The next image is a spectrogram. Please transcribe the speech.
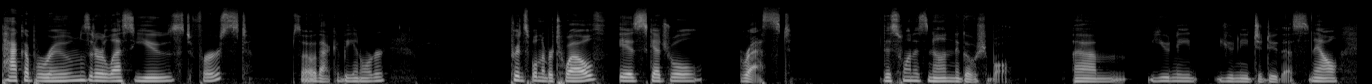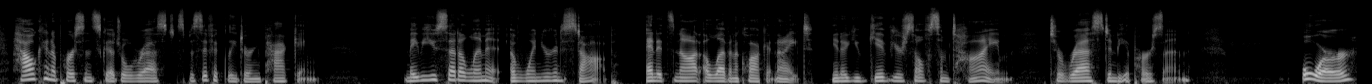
Pack up rooms that are less used first so that could be in order. Principle number 12 is schedule rest. This one is non-negotiable. Um, you need you need to do this. Now, how can a person schedule rest specifically during packing? Maybe you set a limit of when you're going to stop and it's not 11 o'clock at night. You know, you give yourself some time to rest and be a person. Or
